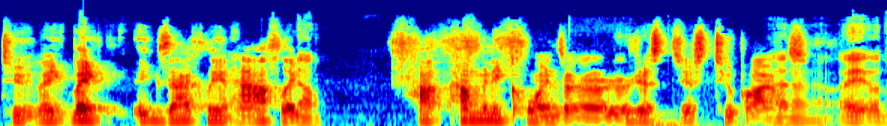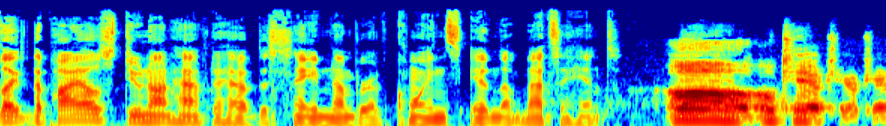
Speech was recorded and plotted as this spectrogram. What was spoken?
To like like exactly in half. Like No. how how many coins are there, or just just two piles? I don't know. It, like the piles do not have to have the same number of coins in them. That's a hint. Oh, okay, okay, okay.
